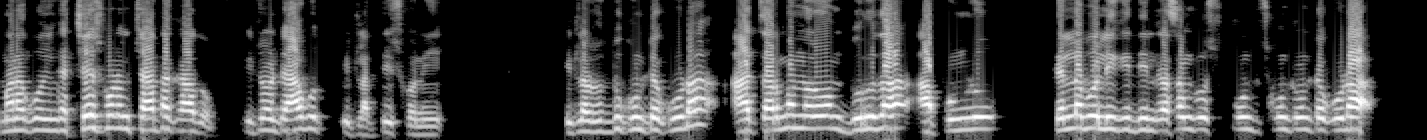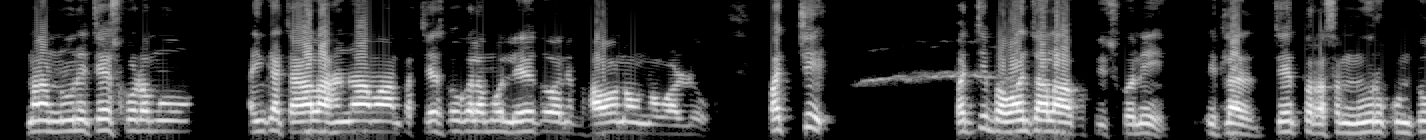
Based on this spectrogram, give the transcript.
మనకు ఇంకా చేసుకోవడం చేత కాదు. ఇటువంటి ఆకు ఇట్లా తీసుకొని ఇట్లా రుద్దుకుంటే కూడా ఆ చర్మం రోగం దురద ఆ పుండ్లు తెల్లబొల్లికి దీని రసం పూసుకుంటుంటే కూడా మనం నూనె చేసుకోవడము ఇంకా చాలా హంగామా అంత చేసుకోగలమో లేదో అనే భావన ఉన్నవాళ్ళు పచ్చి పచ్చి భవాంచాల ఆకు తీసుకొని ఇట్లా చేత్తో రసం నూరుకుంటూ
